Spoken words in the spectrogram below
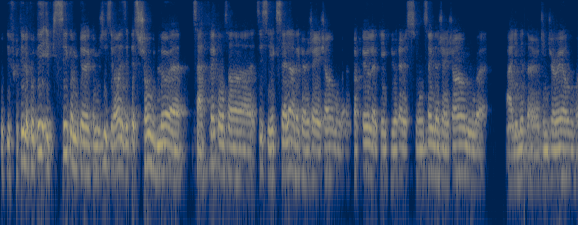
côté fruité. Le côté épicé, comme, comme je dis, c'est vraiment les épices chaudes. Là, ça fait qu'on s'en. Tu sais, c'est excellent avec un gingembre, un cocktail qui inclurait un sirop simple de gingembre ou à la limite un ginger ale ou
